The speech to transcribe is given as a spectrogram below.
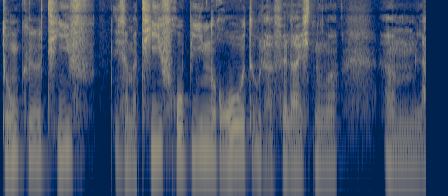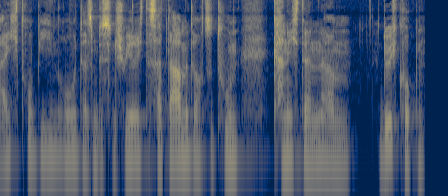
dunkel, tief, ich sag mal tiefrubinrot oder vielleicht nur ähm, leicht. Das ist ein bisschen schwierig. Das hat damit auch zu tun, kann ich denn ähm, durchgucken.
